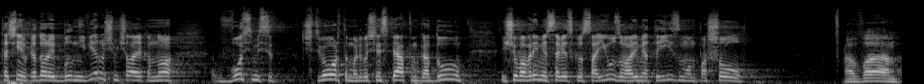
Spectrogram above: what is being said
точнее, который был неверующим человеком, но в 84 или 85 году, еще во время Советского Союза, во время атеизма, он пошел в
